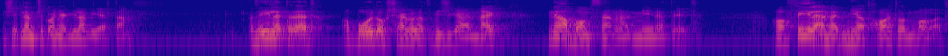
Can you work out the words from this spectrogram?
és itt nem csak anyagilag értem. Az életedet, a boldogságodat vizsgáld meg, ne a bankszámlád méretét. Ha a félelmed miatt hajtod magad,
